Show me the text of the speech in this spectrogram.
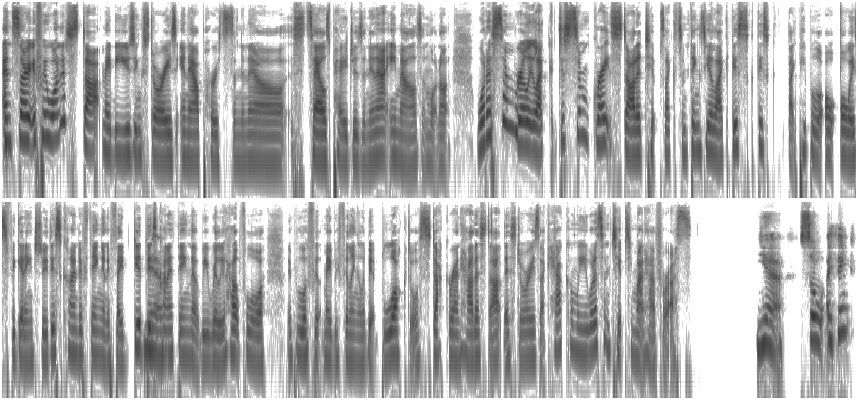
And so if we wanted to start maybe using stories in our posts and in our sales pages and in our emails and whatnot what are some really like just some great starter tips like some things you're like this this like people are always forgetting to do this kind of thing and if they did this yeah. kind of thing that would be really helpful or when people are feel, maybe feeling a little bit blocked or stuck around how to start their stories like how can we what are some tips you might have for us? Yeah. So i think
